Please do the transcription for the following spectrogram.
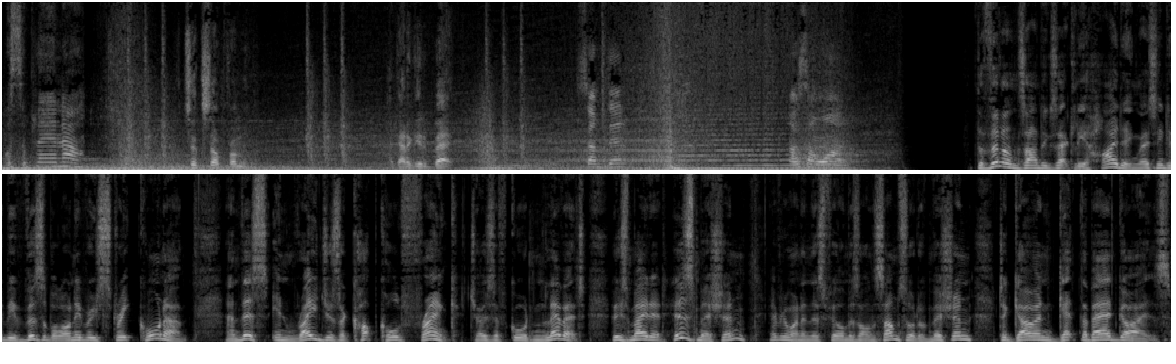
What's the plan now? You took something from me. I gotta get it back. Something? Oh, or someone? The villains aren't exactly hiding, they seem to be visible on every street corner. And this enrages a cop called Frank, Joseph Gordon Levitt, who's made it his mission everyone in this film is on some sort of mission to go and get the bad guys.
